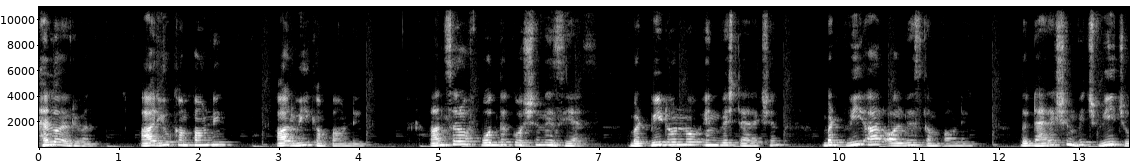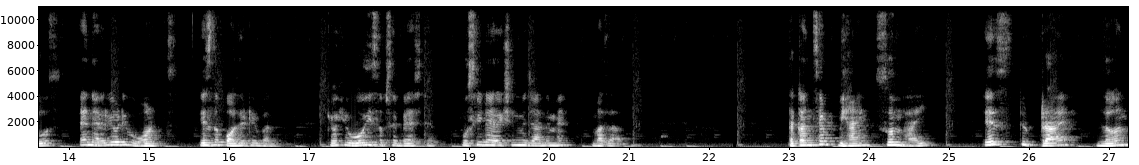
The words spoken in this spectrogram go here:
Hello everyone. Are you compounding? Are we compounding? Answer of both the question is yes, but we don't know in which direction, but we are always compounding. The direction which we chose and everybody wants is the positive one क्योंकि वो ही सबसे बेस्ट है उसी डायरेक्शन में जाने में मजा आता है द कंसेप्ट बिहाइंड सुन भाई इज टू ट्राई लर्न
